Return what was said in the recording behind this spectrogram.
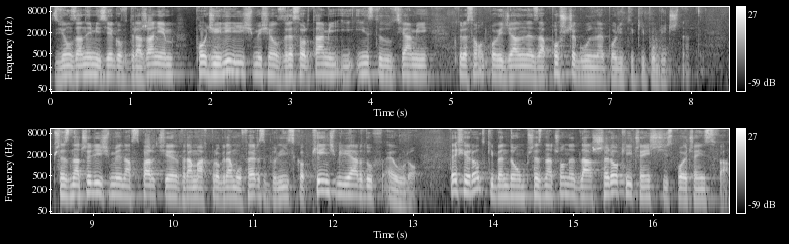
związanymi z jego wdrażaniem podzieliliśmy się z resortami i instytucjami, które są odpowiedzialne za poszczególne polityki publiczne. Przeznaczyliśmy na wsparcie w ramach programu FERS blisko 5 miliardów euro. Te środki będą przeznaczone dla szerokiej części społeczeństwa.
